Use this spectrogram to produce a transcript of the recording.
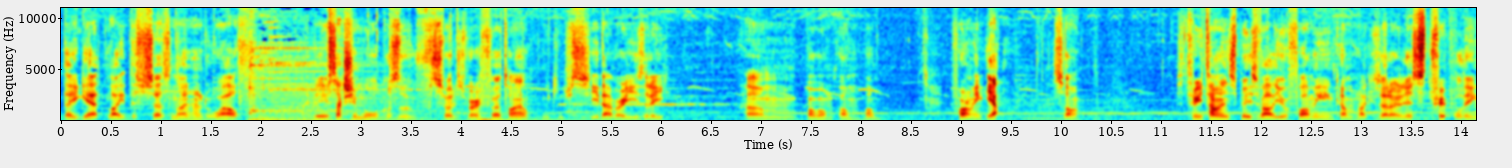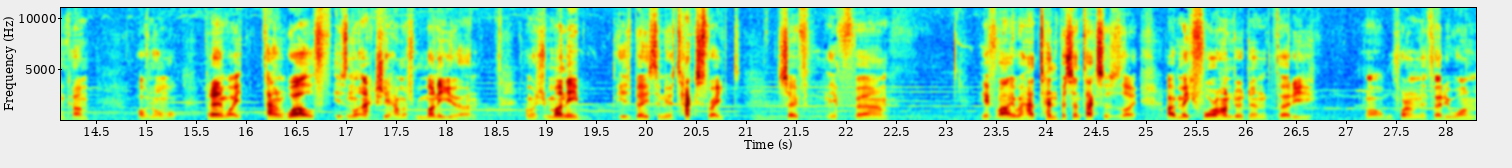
they get, like this says 900 wealth. I believe it's actually more because the soil is very fertile. You can just see that very easily. Um, bum bum bum. Farming, yeah. So, three times base value of farming income. Like I said, earlier, it's triple the income of normal. But anyway, town wealth is not actually how much money you earn. How much money is based on your tax rate. So if if um, if I had 10% taxes, like I would make 430, well, 431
